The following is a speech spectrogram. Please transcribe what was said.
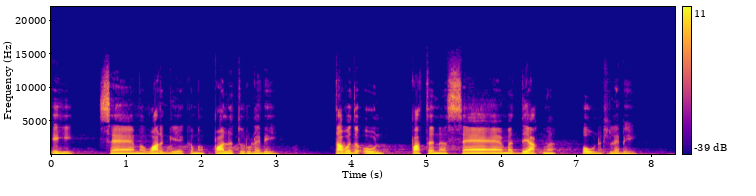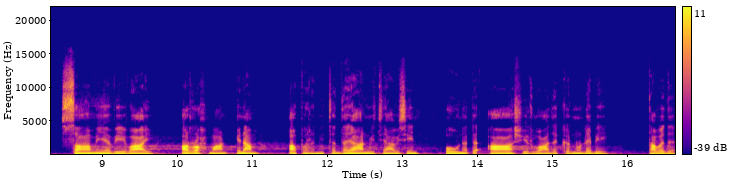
එහි සෑම වර්ගයකම පලතුරු ලැබේ. තවද ඔවුන් පතන සෑම දෙයක්ම ඔවුනට ලැබේ. සාමය වේවායි අර්රහ්මාන් එනම් අපරමිත දයාන්විතයා විසින් ඔවුනට ආශිර්වාද කරනු ලැබේ. තවද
